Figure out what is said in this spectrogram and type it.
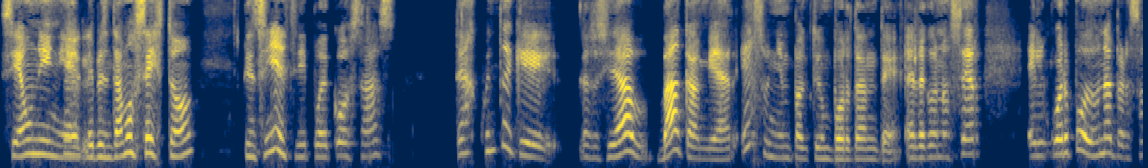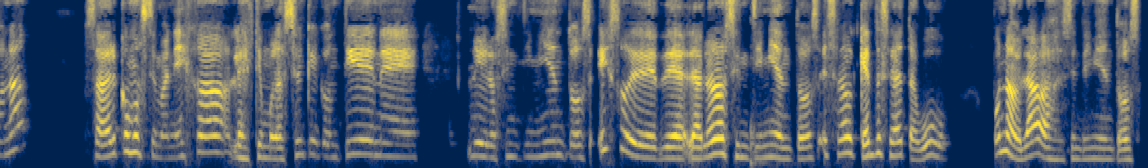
si a un niño le presentamos esto, te enseñan este tipo de cosas, te das cuenta que la sociedad va a cambiar, es un impacto importante, el reconocer el cuerpo de una persona saber cómo se maneja, la estimulación que contiene, los sentimientos, eso de, de, hablar de los sentimientos es algo que antes era tabú. Vos no hablabas de sentimientos.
